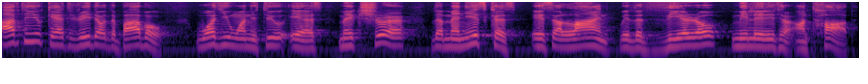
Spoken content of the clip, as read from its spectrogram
After you get rid of the bubble, what you want to do is make sure the meniscus is aligned with the zero milliliter on top.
